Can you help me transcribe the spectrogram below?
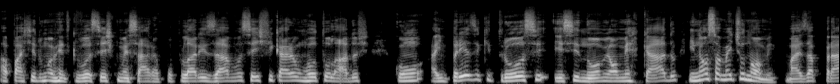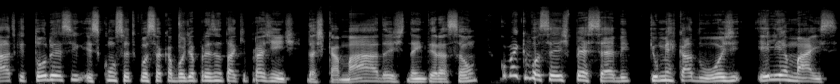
a partir do momento que vocês começaram a popularizar, vocês ficaram rotulados com a empresa que trouxe esse nome ao mercado, e não somente o nome, mas a prática e todo esse, esse conceito que você acabou de apresentar aqui para gente, das camadas, da interação. Como é que vocês percebem que o mercado hoje ele é mais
